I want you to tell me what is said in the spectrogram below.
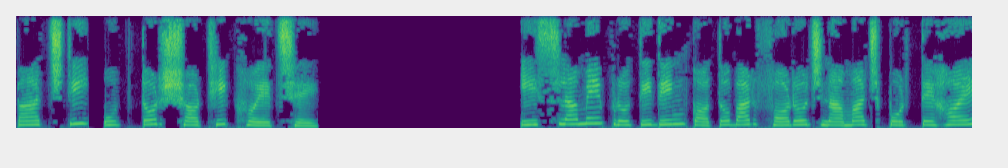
পাঁচটি উত্তর সঠিক হয়েছে। ইসলামে প্রতিদিন কতবার ফরজ নামাজ পড়তে হয়?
